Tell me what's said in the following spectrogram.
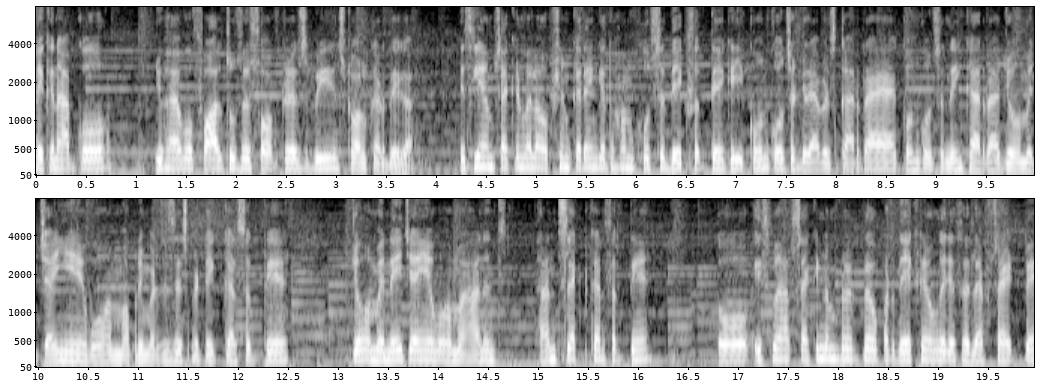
लेकिन आपको जो है वो फालतू से सॉफ्टवेयर भी इंस्टॉल कर देगा। इसलिए हम सेकंड वाला ऑप्शन करेंगे तो हम खुद से देख सकते हैं कि ये कौन कौन से ड्राइवर्स कर रहा है कौन कौन से नहीं कर रहा, जो हमें चाहिए, वो हम अपनी मर्ज़ी से इस पर टिक कर सकते हैं। जो हमें नहीं चाहिए, वो हम अनसेलेक्ट कर सकते हैं। तो इसमें आप सेकंड नंबर पे ऊपर देख रहे होंगे जैसे लेफ़्ट साइड पे।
